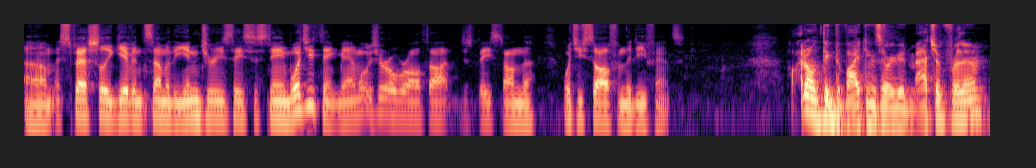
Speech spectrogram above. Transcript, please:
um, especially given some of the injuries they sustained. What do you think, man? What was your overall thought, just based on the what you saw from the defense? I don't think the Vikings are a good matchup for them.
